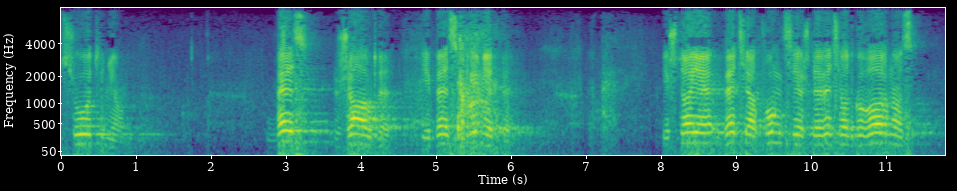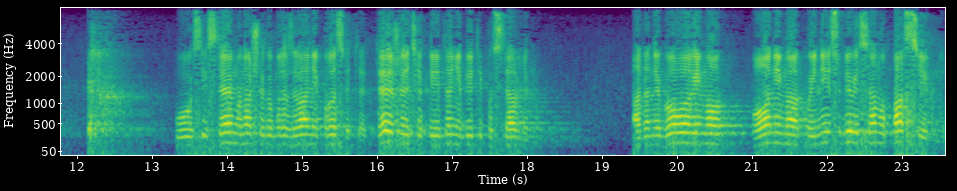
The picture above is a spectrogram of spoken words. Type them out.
čutnjom bez žalbe i bez primjetbe. I što je veća funkcija, što je veća odgovornost u sistemu našeg obrazovanja i prosvete, teže će pitanje biti postavljeno. A da ne govorimo o onima koji nisu bili samo pasivni,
